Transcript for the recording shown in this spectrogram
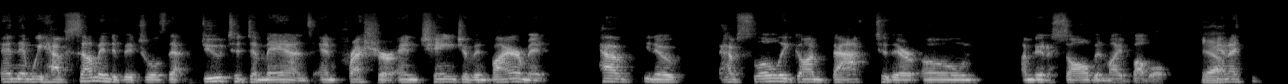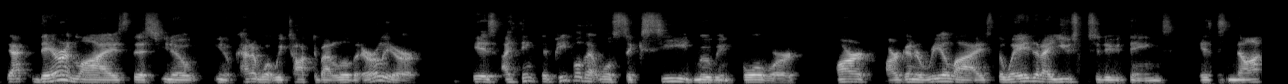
and then we have some individuals that due to demands and pressure and change of environment have you know have slowly gone back to their own i'm going to solve in my bubble yeah and i think that therein lies this you know you know kind of what we talked about a little bit earlier is i think the people that will succeed moving forward are are going to realize the way that i used to do things is not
